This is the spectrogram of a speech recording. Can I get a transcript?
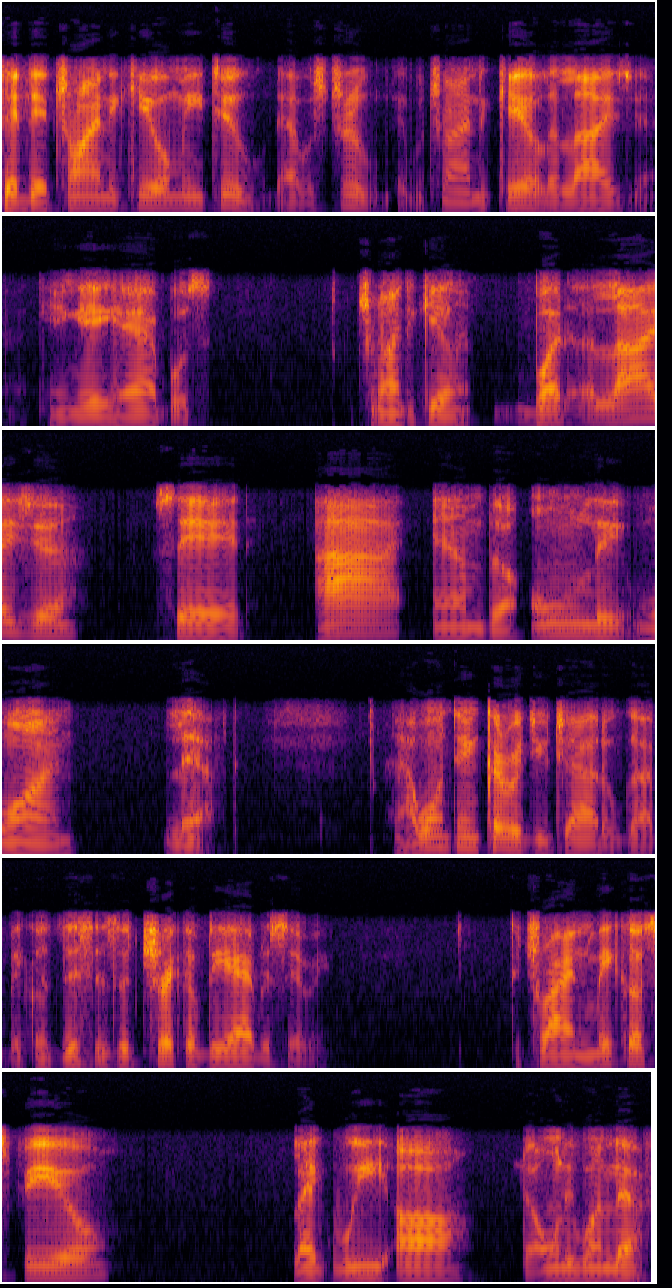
Said they're trying to kill me too. That was true. They were trying to kill Elijah. King Ahab was trying to kill him. But Elijah said, I am the only one left. And I want to encourage you, child of God, because this is a trick of the adversary to try and make us feel like we are the only one left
